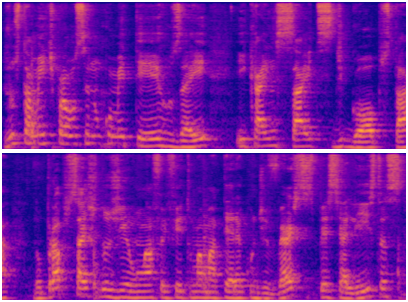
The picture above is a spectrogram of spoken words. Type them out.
Justamente para você não cometer erros aí e cair em sites de golpes, tá? No próprio site do G1 lá foi feita uma matéria com diversos especialistas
